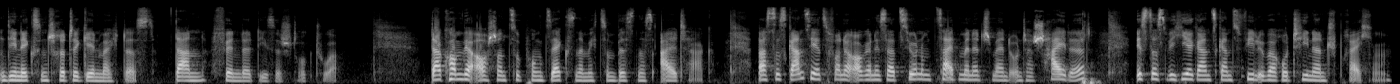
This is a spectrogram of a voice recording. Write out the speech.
und die nächsten Schritte gehen möchtest, dann finde diese Struktur. Da kommen wir auch schon zu Punkt 6, nämlich zum Business-Alltag. Was das Ganze jetzt von der Organisation im Zeitmanagement unterscheidet, ist, dass wir hier ganz, ganz viel über Routinen sprechen.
